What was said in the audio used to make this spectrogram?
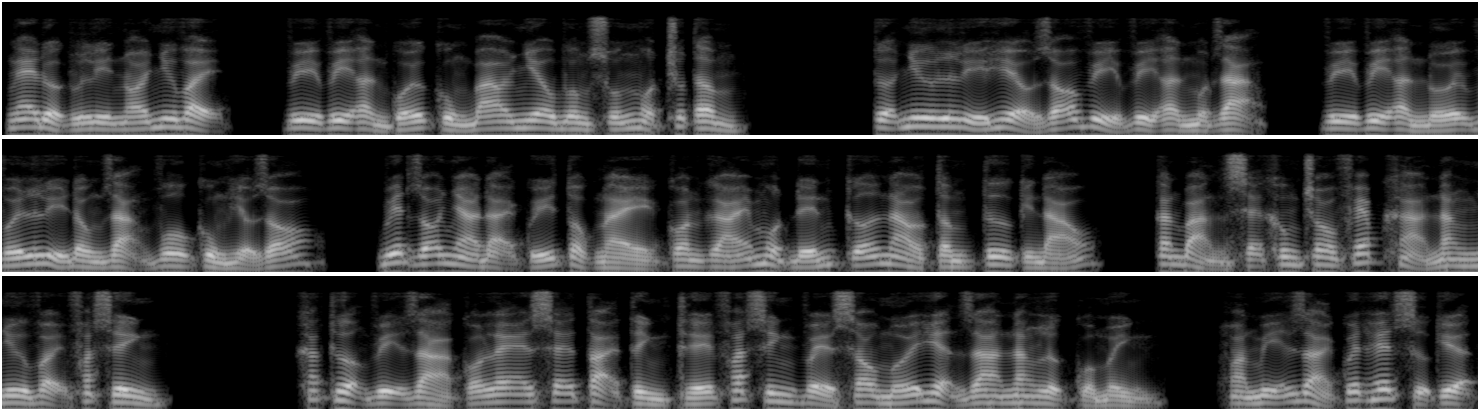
Nghe được Lý nói như vậy, vì vị ẩn cuối cùng bao nhiêu buông xuống một chút tâm. Tựa như Lý hiểu rõ vì vị ẩn một dạng, vì vị ẩn đối với Lý đồng dạng vô cùng hiểu rõ, biết rõ nhà đại quý tộc này con gái một đến cỡ nào tâm tư kín đáo, căn bản sẽ không cho phép khả năng như vậy phát sinh. Khác thượng vị giả có lẽ sẽ tại tình thế phát sinh về sau mới hiện ra năng lực của mình, hoàn mỹ giải quyết hết sự kiện,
